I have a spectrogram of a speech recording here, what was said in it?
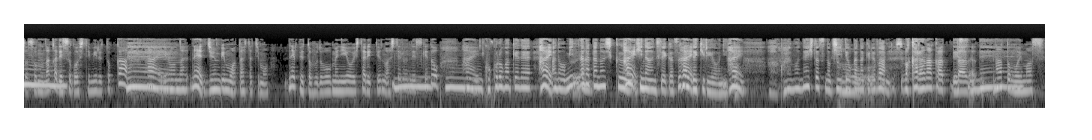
とその中で過ごしてみるとか、はい、いろんな、ね、準備も私たちもね、ペットフード多めに用意したりっていうのはしてるんですけど、はい、心がけで、はい、あのみんなが楽しく避難生活ができるようにと。はいはいあこれもね、一つの聞いておかなければ。わからなかったなと思います。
